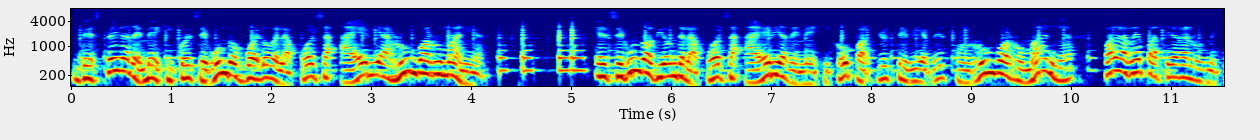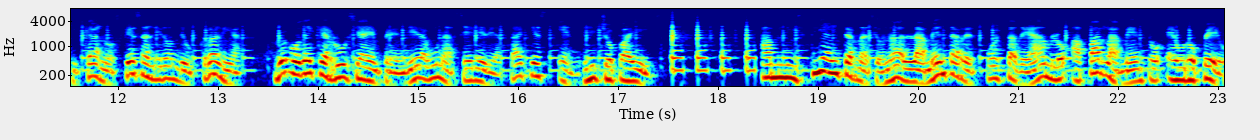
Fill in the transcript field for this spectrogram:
Despega de México el segundo vuelo de la Fuerza Aérea rumbo a Rumania. El segundo avión de la Fuerza Aérea de México partió este viernes con rumbo a Rumania para repatriar a los mexicanos que salieron de Ucrania luego de que Rusia emprendiera una serie de ataques en dicho país. Amnistía Internacional lamenta respuesta de AMLO a Parlamento Europeo.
